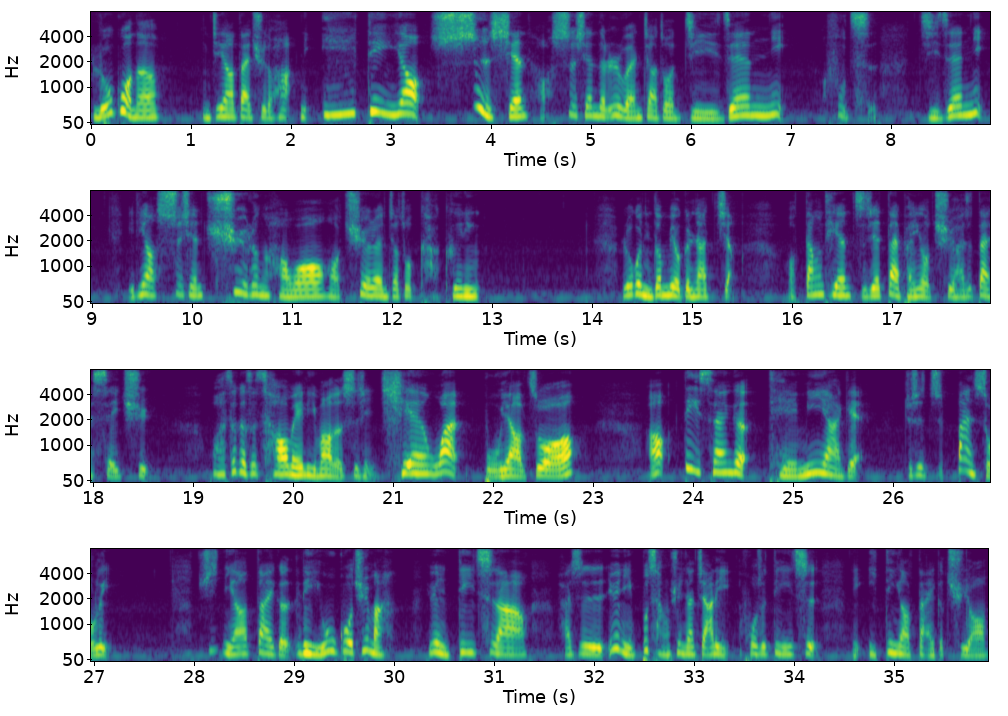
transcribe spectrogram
如果呢？你今天要带去的话，你一定要事先好，事先的日文叫做“じぜんに”副词“じぜんに”，一定要事先确认好哦。好确认叫做“卡克ニ”。如果你都没有跟人家讲哦，当天直接带朋友去还是带谁去？哇，这个是超没礼貌的事情，千万不要做哦。好，第三个“てみあげ”就是指伴手礼，就是你要带一个礼物过去嘛。因为你第一次啊，还是因为你不常去人家家里，或是第一次，你一定要带一个去哦。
